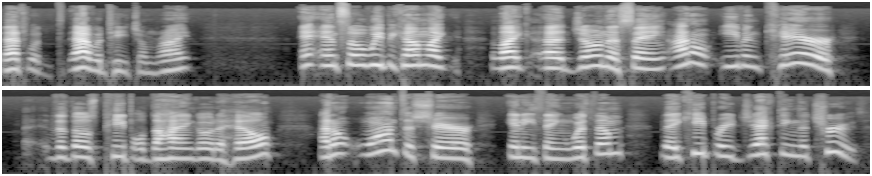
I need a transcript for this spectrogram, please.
that's what that would teach them, right? And, and so we become like, like uh, Jonah saying, I don't even care that those people die and go to hell. I don't want to share anything with them. They keep rejecting the truth.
